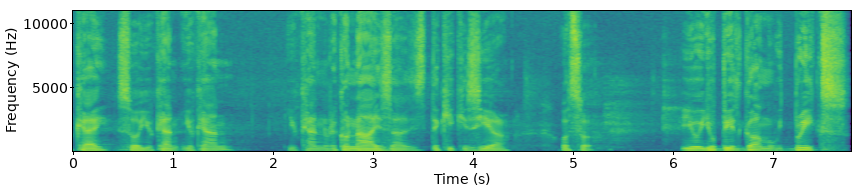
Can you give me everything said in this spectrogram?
okay? So you can you can you can recognize uh, the kick is here. Also, you you build Gqom with bricks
